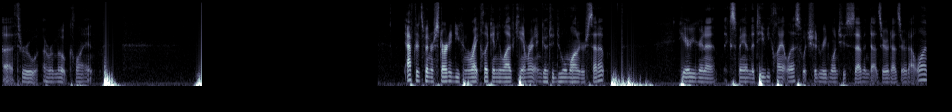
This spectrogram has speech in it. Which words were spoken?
uh, through a remote client. After it's been restarted, you can right click any live camera and go to dual monitor setup. Here you're going to expand the TV client list, which should read 127.0.0.1.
